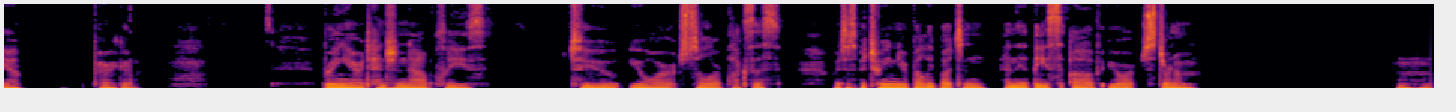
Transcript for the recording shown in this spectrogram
Yep. Very good. Bring your attention now, please, to your solar plexus, which is between your belly button and the base of your sternum. Mm-hmm.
